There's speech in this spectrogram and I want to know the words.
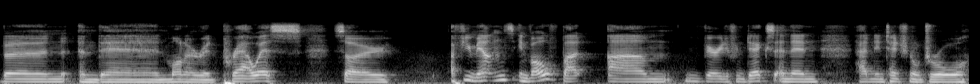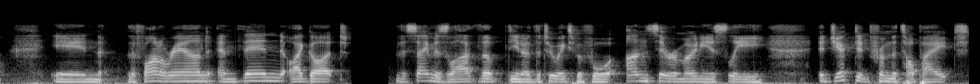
burn, and then mono red prowess. So a few mountains involved, but um, very different decks, and then had an intentional draw in the final round, and then I got the same as last the you know the two weeks before unceremoniously ejected from the top eight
